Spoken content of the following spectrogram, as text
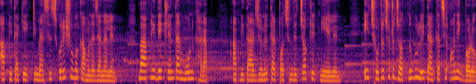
আপনি তাকে একটি মেসেজ করে শুভকামনা জানালেন বা আপনি দেখলেন তার মন খারাপ, আপনি তার জন্য তার পছন্দের চকলেট নিয়ে এলেন। এই ছোট ছোট যত্নগুলোই তার কাছে অনেক বড়।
